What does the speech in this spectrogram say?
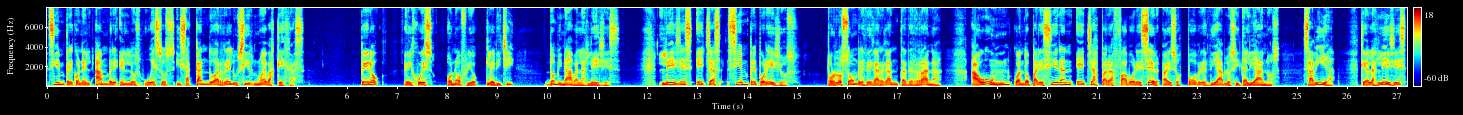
siempre con el hambre en los huesos y sacando a relucir nuevas quejas. Pero el juez Onofrio Clerici dominaba las leyes, leyes hechas siempre por ellos, por los hombres de garganta de rana, aun cuando parecieran hechas para favorecer a esos pobres diablos italianos. Sabía que a las leyes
